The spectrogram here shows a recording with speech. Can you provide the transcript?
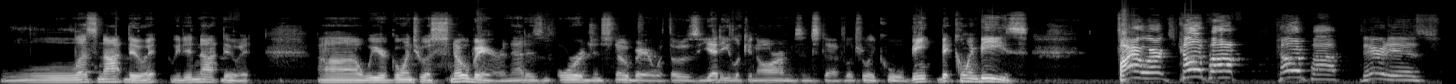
Let's not do it. We did not do it. Uh, we are going to a snow bear, and that is an origin snow bear with those Yeti looking arms and stuff. Looks really cool. Be- Bitcoin bees, fireworks, color pop, color pop. There it is.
